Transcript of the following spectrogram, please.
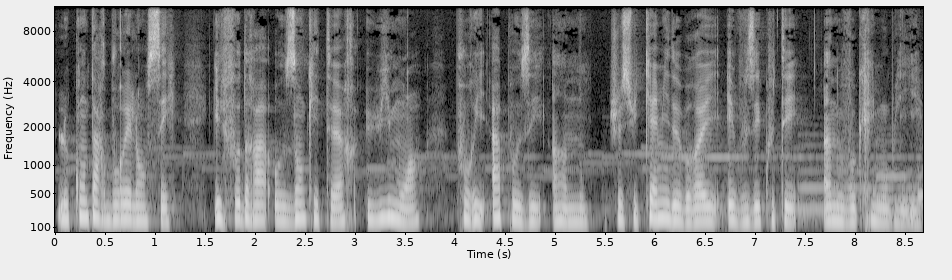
Le compte à rebours est lancé. Il faudra aux enquêteurs 8 mois pour y apposer un nom. Je suis Camille Debreuil et vous écoutez Un nouveau crime oublié.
